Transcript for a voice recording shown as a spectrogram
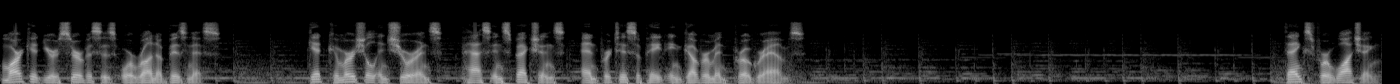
market your services or run a business, get commercial insurance, pass inspections, and participate in government programs. Thanks for watching.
